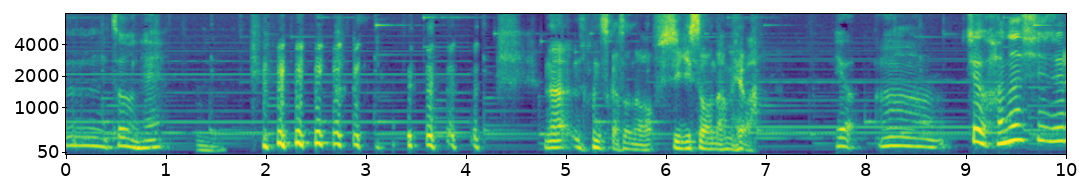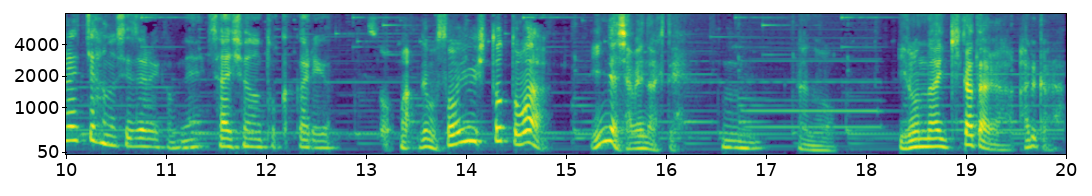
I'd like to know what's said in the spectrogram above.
うん、そうね。うん、な、なんですか、その不思議そうな目は。いや、うん。ちょっと話しづらいっちゃ話しづらいかもね。最初のとっかかりが。そう。まあでもそういう人とはいいんだよ、喋んなくて。うん。あの、いろんな生き方があるから。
